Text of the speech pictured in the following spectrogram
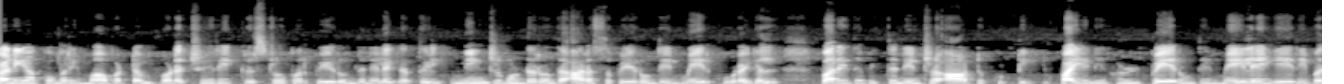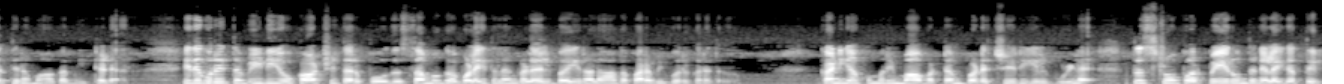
கன்னியாகுமரி மாவட்டம் வடச்சேரி கிறிஸ்டோபர் பேருந்து நிலையத்தில் நின்று கொண்டிருந்த அரசு பேருந்தின் மேற்கூரையில் பரிதவித்து நின்ற ஆட்டுக்குட்டி பயணிகள் பேருந்தின் மேலே ஏறி பத்திரமாக மீட்டனர். இதுகுறித்த வீடியோ காட்சி தற்போது சமூக வலைதளங்களில் வைரலாக பரவி வருகிறது. கன்னியாகுமரி மாவட்டம் வடச்சேரியில் உள்ள கிறிஸ்டோபர் பேருந்து நிலையத்தில்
